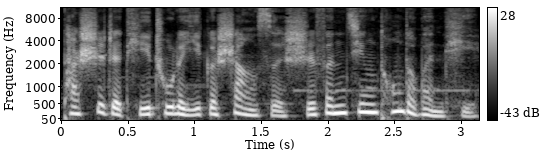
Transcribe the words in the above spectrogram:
他试着提出了一个上司十分精通的问题。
